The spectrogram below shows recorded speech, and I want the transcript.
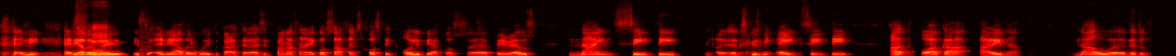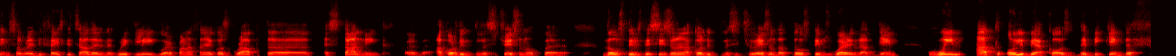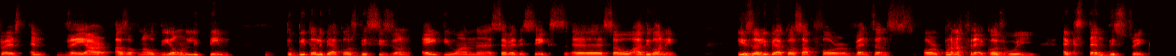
any any other way is any other way to characterize it. Panathinaikos Athens hosting Olympiacos uh, Piraeus, nine CT, uh, excuse me, eight CT at OAKA Arena. Now uh, the two teams already faced each other in the Greek league, where Panathinaikos grabbed uh, a stunning, uh, according to the situation of uh, those teams this season, and according to the situation that those teams were in that game win at Olympiacos. They became the first, and they are, as of now, the only team to beat Olympiacos this season, 81-76. Uh, so, Antigoni, is Olympiacos up for vengeance or Panathinaikos will extend this streak?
